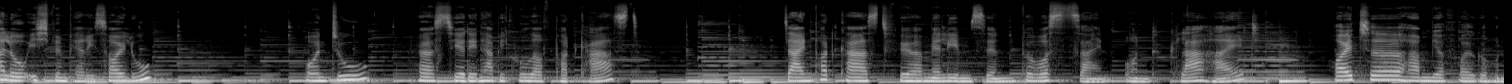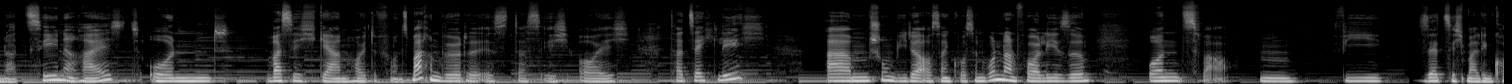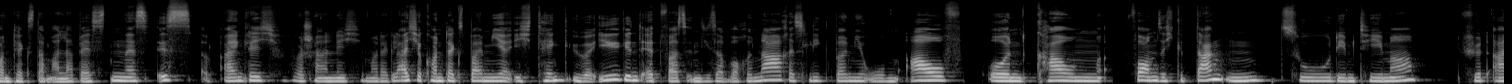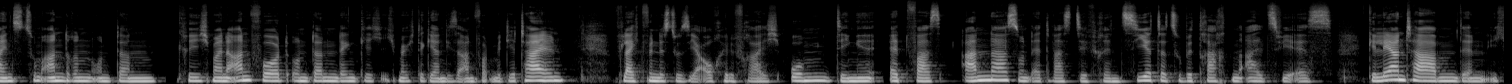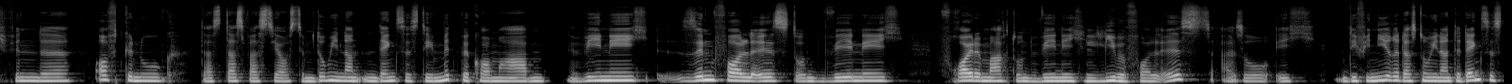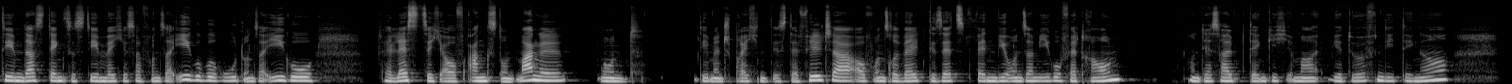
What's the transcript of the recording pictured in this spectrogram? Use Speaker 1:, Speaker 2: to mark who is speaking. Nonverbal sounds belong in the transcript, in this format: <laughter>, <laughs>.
Speaker 1: Hallo, ich bin Peri Soilu und du hörst hier den Happy Cool Love Podcast. Dein Podcast für mehr Lebenssinn, Bewusstsein und Klarheit. Heute haben wir Folge 110 erreicht und was ich gern heute für uns machen würde, ist, dass ich euch tatsächlich ähm, schon wieder aus einem Kurs in Wundern vorlese. Und zwar, mh, hm, wie setze ich mal den Kontext am allerbesten. Es ist eigentlich wahrscheinlich immer der gleiche Kontext bei mir. Ich denke über irgendetwas in dieser Woche nach. Es liegt bei mir oben auf und kaum formen sich Gedanken zu dem Thema, führt eins zum anderen und dann kriege ich meine Antwort und dann denke ich, ich möchte gern diese Antwort mit dir teilen. Vielleicht findest du sie auch hilfreich, um Dinge etwas anders und etwas differenzierter zu betrachten, als wir es gelernt haben. Denn ich finde oft genug, dass das, was wir aus dem dominanten Denksystem mitbekommen haben, wenig sinnvoll ist und wenig Freude macht und wenig liebevoll ist. Also ich definiere das dominante Denksystem, das Denksystem, welches auf unser Ego beruht. Unser Ego verlässt sich auf Angst und Mangel und dementsprechend ist der Filter auf unsere Welt gesetzt, wenn wir unserem Ego vertrauen. Und deshalb denke ich immer, wir dürfen die Dinge,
